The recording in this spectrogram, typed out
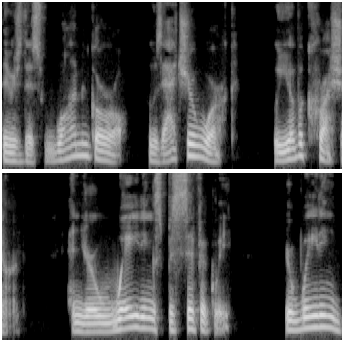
there's this one girl who's at your work who you have a crush on, and you're waiting specifically. You're waiting,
